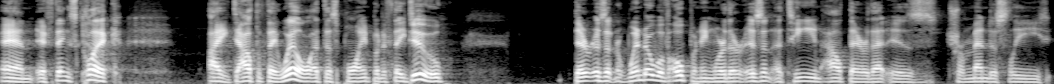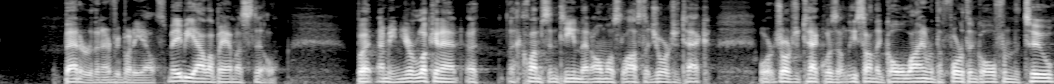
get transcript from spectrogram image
And if things click, I doubt that they will at this point. But if they do, there isn't a window of opening where there isn't a team out there that is tremendously better than everybody else. Maybe Alabama still, but I mean, you're looking at a, a Clemson team that almost lost to Georgia Tech, or Georgia Tech was at least on the goal line with the fourth and goal from the two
